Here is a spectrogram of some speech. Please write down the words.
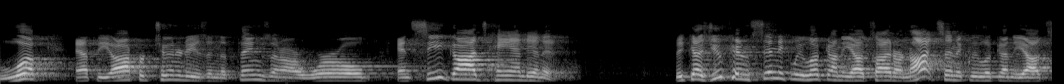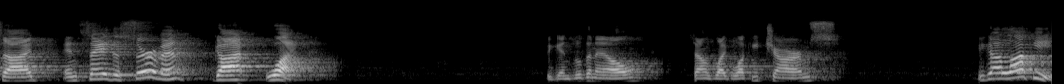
look at the opportunities and the things in our world and see God's hand in it. Because you can cynically look on the outside or not cynically look on the outside and say the servant got what? Begins with an L, sounds like Lucky Charms. He got lucky.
